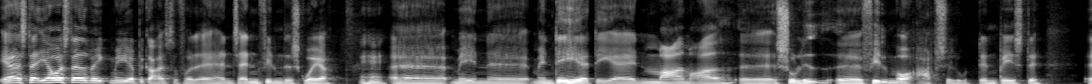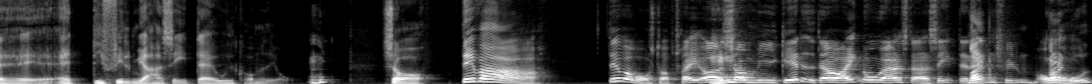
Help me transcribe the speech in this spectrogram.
Jeg, er stad, jeg var stadigvæk mere begejstret for uh, hans anden film, The Square. Mm-hmm. Uh, men, uh, men det her, det er en meget, meget uh, solid uh, film, og absolut den bedste uh, af de film, jeg har set, der er udkommet i år. Mm-hmm. Så det var... Det var vores top 3, og mm-hmm. som vi gættede, der var ikke nogen af os, der har set den Nej. anden film overhovedet.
